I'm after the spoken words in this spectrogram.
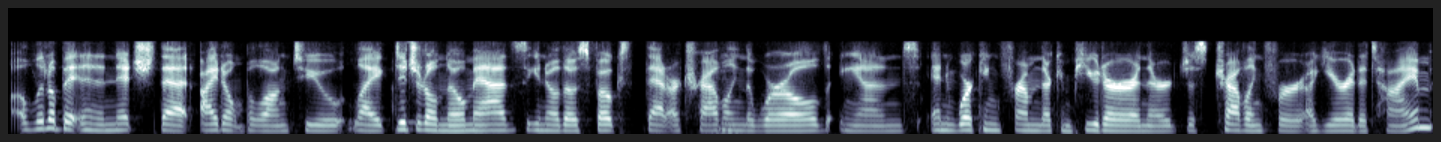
a little bit in a niche that I don't belong to, like digital nomads, you know, those folks that are traveling mm. the world and and working from their computer and they're just traveling for a year at a time.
